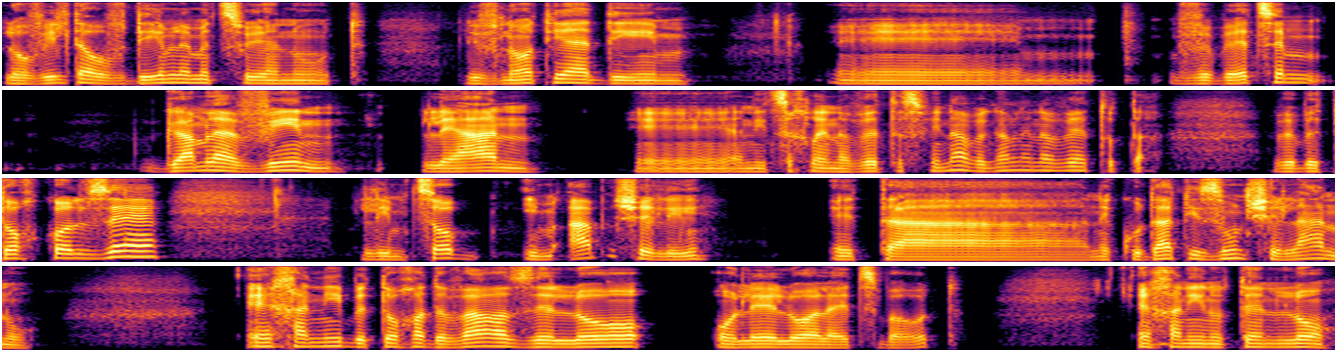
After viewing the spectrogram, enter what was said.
להוביל את העובדים למצוינות, לבנות יעדים ובעצם גם להבין לאן אה, אני צריך לנווט את הספינה וגם לנווט אותה. ובתוך כל זה למצוא עם אבא שלי את הנקודת איזון שלנו איך אני בתוך הדבר הזה לא עולה לו על האצבעות, איך אני נותן לו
